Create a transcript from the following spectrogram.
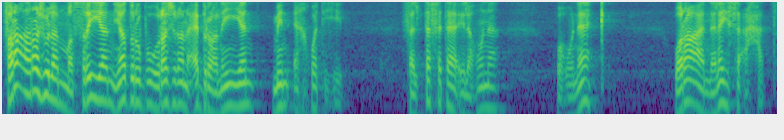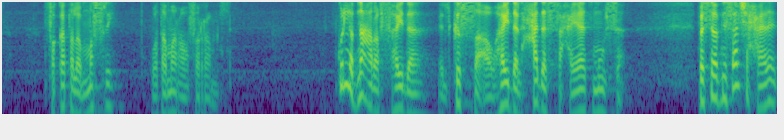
فرأى رجلا مصريا يضرب رجلا عبرانيا من إخوته. فالتفت إلى هنا وهناك ورأى أن ليس أحد. فقتل المصري وطمره في الرمل. كلنا بنعرف هيدا القصة أو هيدا الحدث في حياة موسى. بس ما بنسألش حالات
